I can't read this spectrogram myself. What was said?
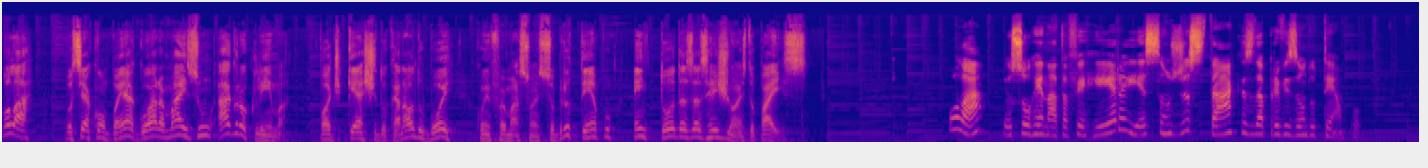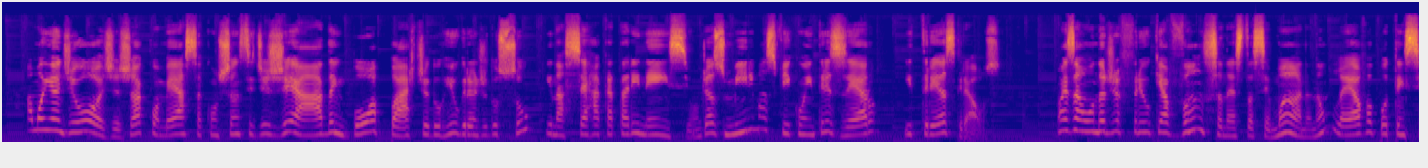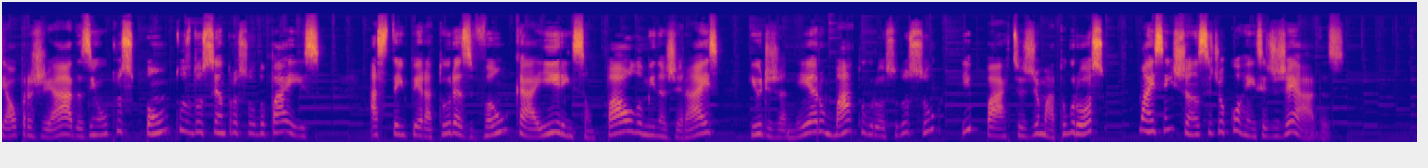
Olá, você acompanha agora mais um Agroclima, podcast do canal do Boi com informações sobre o tempo em todas as regiões do país. Olá, eu sou Renata Ferreira e esses são os destaques da previsão do tempo. Amanhã de hoje já começa com chance de geada em boa parte do Rio Grande do Sul e na Serra Catarinense, onde as mínimas ficam entre 0 e 3 graus. Mas a onda de frio que avança nesta semana não leva potencial para geadas em outros pontos do centro-sul do país. As temperaturas vão cair em São Paulo, Minas Gerais, Rio de Janeiro, Mato Grosso do Sul e partes de Mato Grosso, mas sem chance de ocorrência de geadas.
